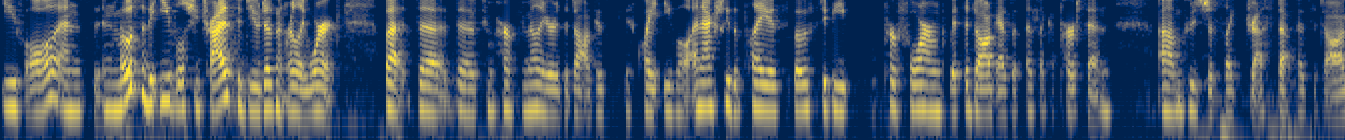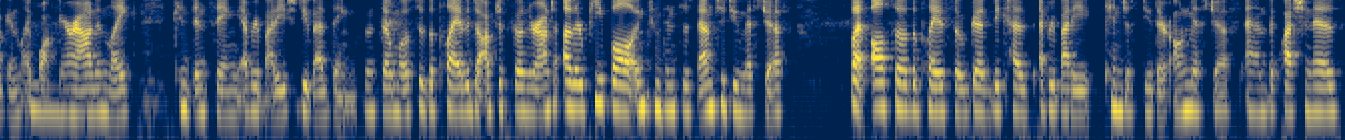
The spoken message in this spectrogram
evil. And, and most of the evil she tries to do doesn't really work. But the the her familiar, the dog, is is quite evil. And actually, the play is supposed to be performed with the dog as, a, as like a person um, who's just like dressed up as a dog and like mm. walking around and like convincing everybody to do bad things. And so most of the play, the dog just goes around to other people and convinces them to do mischief. But also, the play is so good because everybody can just do their own mischief. And the question is,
